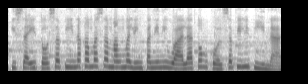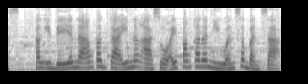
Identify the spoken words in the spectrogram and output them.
Isa ito sa pinakamasamang maling paniniwala tungkol sa Pilipinas, ang ideya na ang pagkain ng aso ay pangkaraniwan sa bansa.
